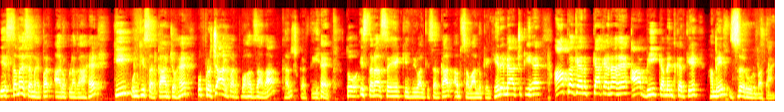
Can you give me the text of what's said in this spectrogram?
ये समय समय पर आरोप लगा है कि उनकी सरकार जो है, वो प्रचार पर बहुत ज़्यादा खर्च करती है। तो इस तरह से केजरीवाल की सरकार अब सवालों के घेरे में आ चुकी है। आपका क्या क्या कहना है? आप भी कमेंट करके हमें ज़रूर बताएँ।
